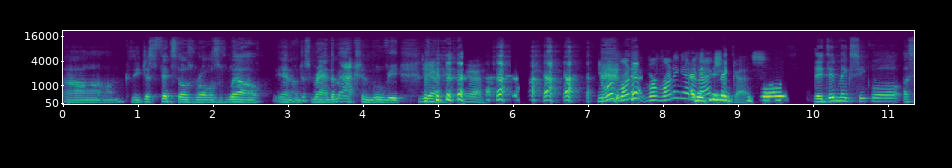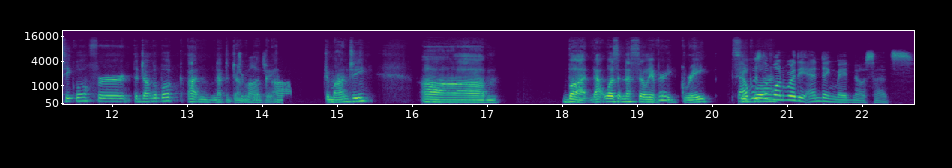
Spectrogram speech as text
um cuz he just fits those roles well, you know, just random action movie. Yeah, yeah. You we're running we're running out And of action, guys. sequels- They did make sequel a sequel for The Jungle Book, uh, not The Jungle Jumanji. Book, uh, Jumanji. Um but that wasn't necessarily a very great sequel. That was the one where the ending made no sense.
